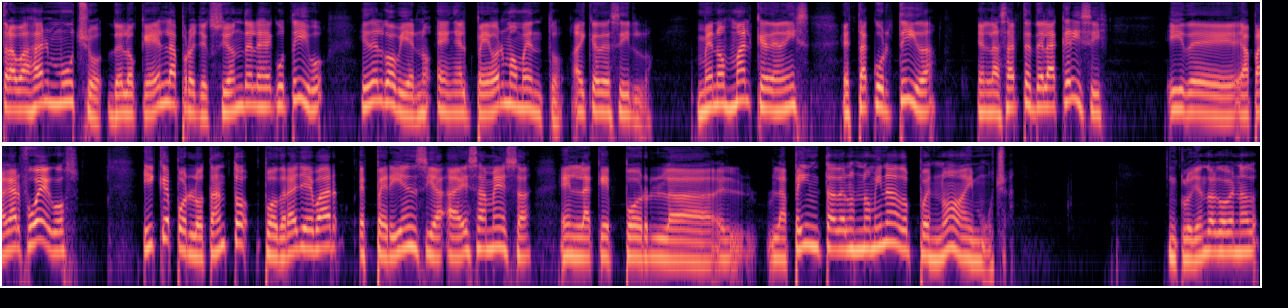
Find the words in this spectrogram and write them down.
trabajar mucho de lo que es la proyección del Ejecutivo y del gobierno en el peor momento, hay que decirlo. Menos mal que Denise está curtida en las artes de la crisis y de apagar fuegos y que por lo tanto podrá llevar experiencia a esa mesa en la que por la, la pinta de los nominados pues no hay mucha incluyendo al gobernador.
